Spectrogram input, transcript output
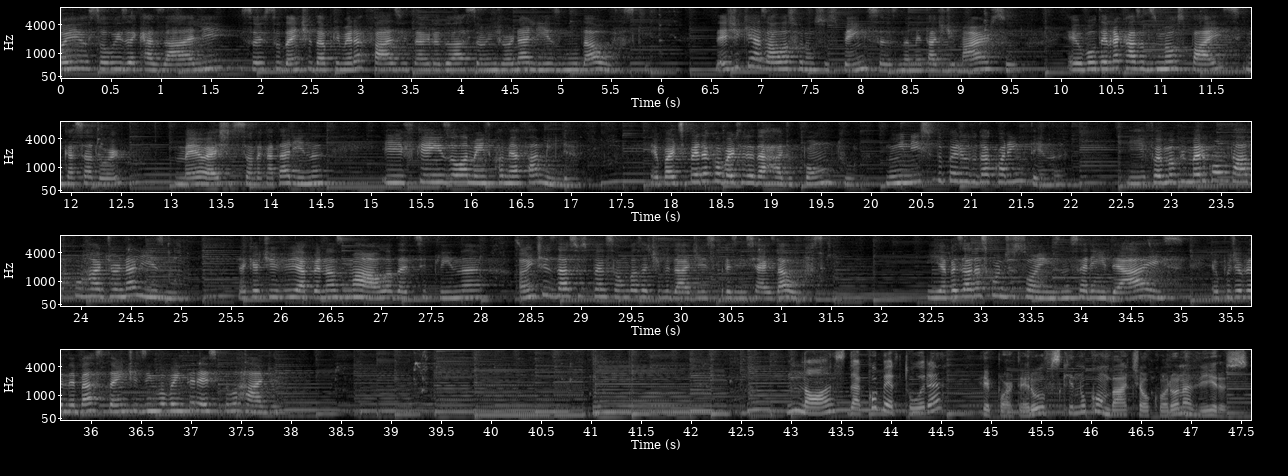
Oi, eu sou Luísa Casali e sou estudante da primeira fase da graduação em jornalismo da UFSC. Desde que as aulas foram suspensas, na metade de março, eu voltei para casa dos meus pais, em Caçador, no meio oeste de Santa Catarina, e fiquei em isolamento com a minha família. Eu participei da cobertura da Rádio Ponto no início do período da quarentena, e foi meu primeiro contato com rádio jornalismo, já que eu tive apenas uma aula da disciplina antes da suspensão das atividades presenciais da UFSC. E apesar das condições não serem ideais, eu pude aprender bastante e desenvolver interesse pelo rádio. Nós, da cobertura, Repórter UFSC no combate ao coronavírus.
